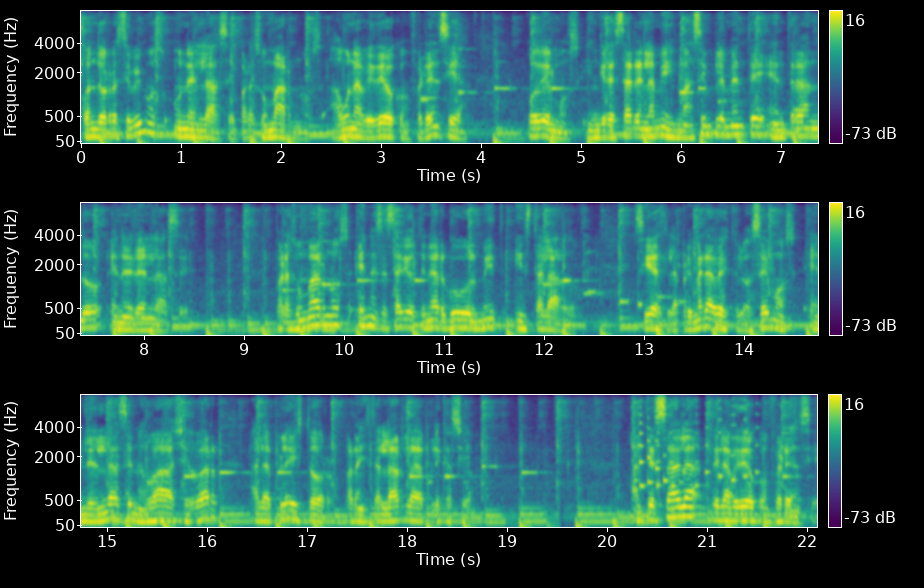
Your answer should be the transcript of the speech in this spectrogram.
Cuando recibimos un enlace para sumarnos a una videoconferencia, podemos ingresar en la misma simplemente entrando en el enlace. Para sumarnos es necesario tener Google Meet instalado. Si es la primera vez que lo hacemos, el enlace nos va a llevar a la Play Store para instalar la aplicación. Antesala de la videoconferencia.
